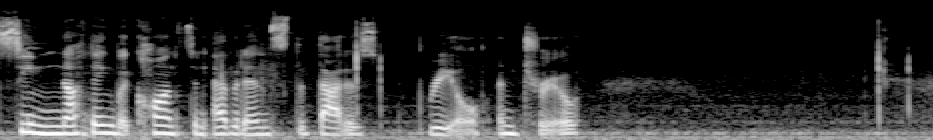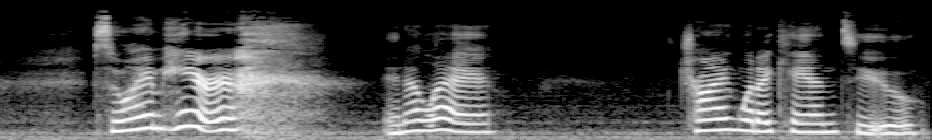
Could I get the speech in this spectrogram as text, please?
seen nothing but constant evidence that that is real and true. So I am here in LA trying what I can to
